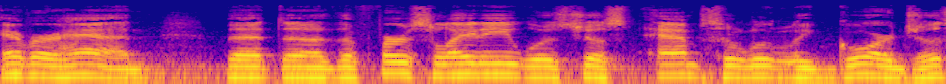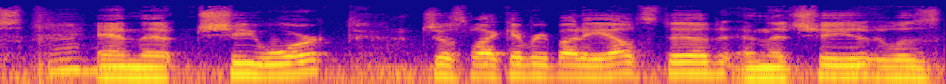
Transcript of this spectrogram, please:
ever had. That uh, the First Lady was just absolutely gorgeous, mm-hmm. and that she worked just like everybody else did, and that she was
